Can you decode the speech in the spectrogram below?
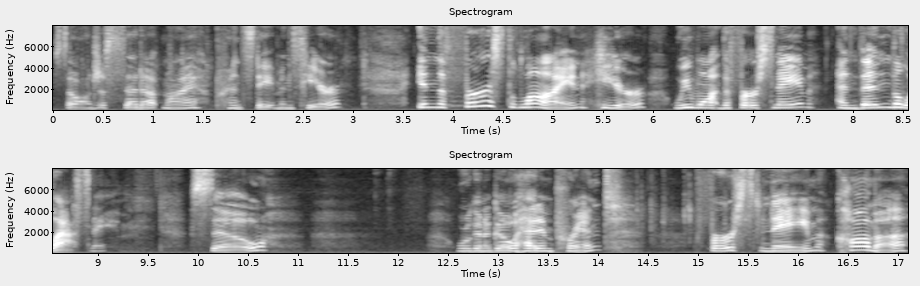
So I'll just set up my print statements here. In the first line here, we want the first name and then the last name. So we're going to go ahead and print first name, comma,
